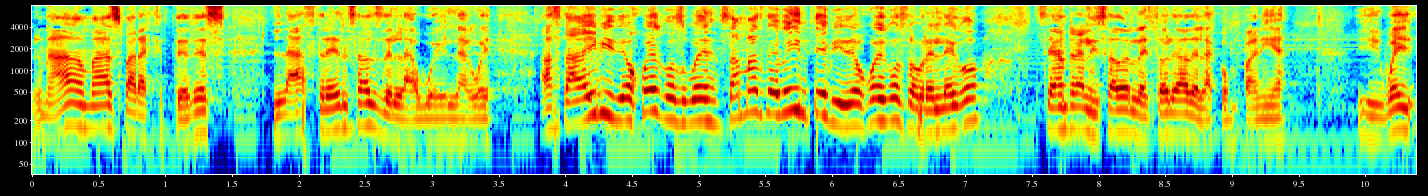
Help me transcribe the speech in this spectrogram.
Nada más para que te des las trenzas de la abuela, güey. Hasta hay videojuegos, güey. O sea, más de 20 videojuegos sobre Lego se han realizado en la historia de la compañía. Y, güey,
